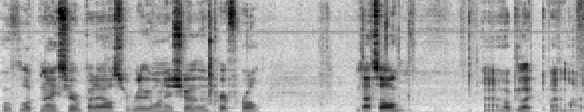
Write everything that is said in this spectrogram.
have looked nicer, but I also really want to show the peripheral. That's all. I hope you liked my mod.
